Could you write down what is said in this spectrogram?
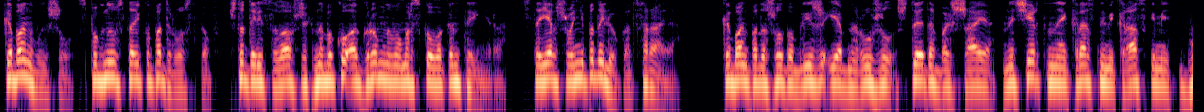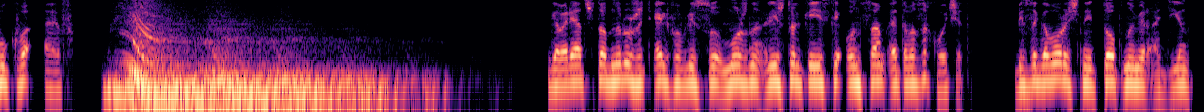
Кабан вышел, спугнув стайку подростков, что-то рисовавших на боку огромного морского контейнера, стоявшего неподалеку от сарая. Кабан подошел поближе и обнаружил, что это большая, начертанная красными красками буква «Ф». Говорят, что обнаружить эльфа в лесу можно лишь только если он сам этого захочет. Безоговорочный топ номер один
